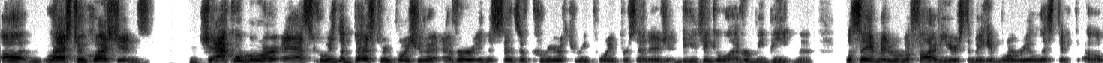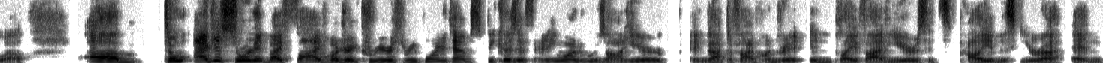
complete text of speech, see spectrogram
Uh, last two questions. Jackal Moore asks, who is the best three point shooter ever in the sense of career three point percentage? And do you think it will ever be beaten? We'll say a minimum of five years to make it more realistic. LOL. Um, so I just sorted it by 500 career three point attempts because if anyone who is on here and got to 500 didn't play five years, it's probably in this era and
